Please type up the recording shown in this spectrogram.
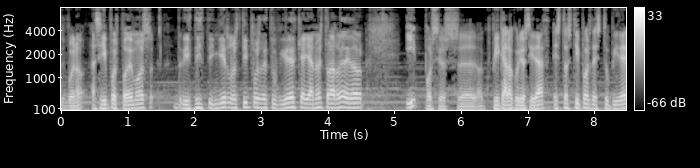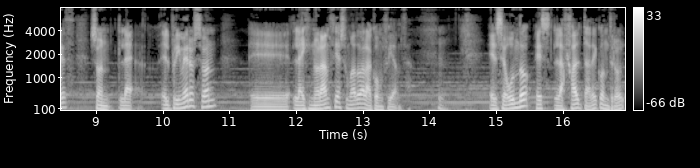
Entonces, bueno, así pues podemos di- distinguir los tipos de estupidez que hay a nuestro alrededor y, por si os eh, pica la curiosidad, estos tipos de estupidez son... la- el primero son eh, la ignorancia sumado a la confianza. El segundo es la falta de control.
